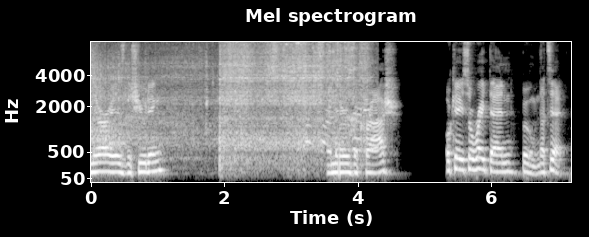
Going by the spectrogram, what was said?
And there is the shooting. And there's the crash. Okay, so right then, boom, that's it.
